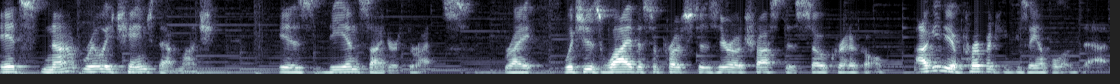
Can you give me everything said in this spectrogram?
It's not really changed that much. Is the insider threats, right? Which is why this approach to zero trust is so critical. I'll give you a perfect example of that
